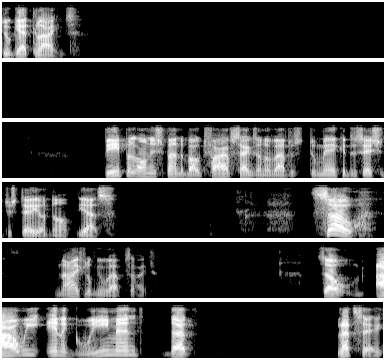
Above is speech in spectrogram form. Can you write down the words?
to get clients. People only spend about five seconds on a website to make a decision to stay or not. Yes. So, nice looking website. So, are we in agreement that, let's say,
